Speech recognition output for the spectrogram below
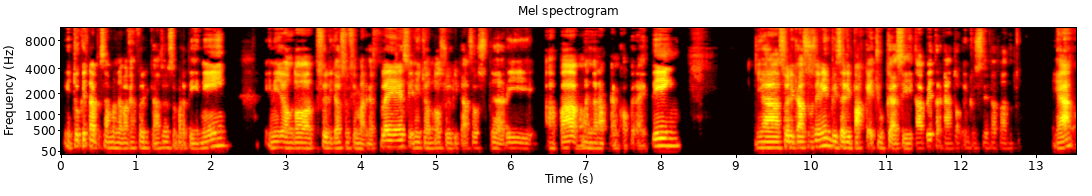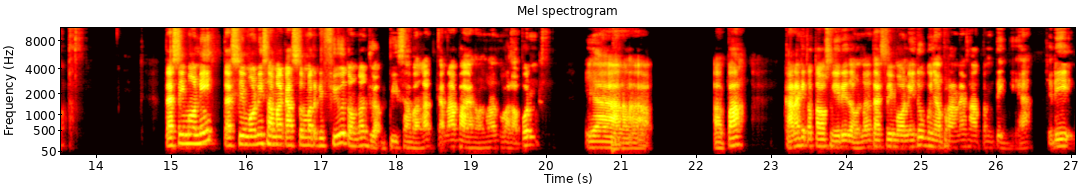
itu kita bisa mendapatkan studi kasus seperti ini. Ini contoh studi kasus di marketplace, ini contoh studi kasus dari apa menerapkan copywriting. Ya, studi kasus ini bisa dipakai juga sih, tapi tergantung industri tertentu. Ya. Testimoni, testimoni sama customer review teman-teman juga bisa banget, karena apa ya teman-teman, walaupun ya apa, karena kita tahu sendiri teman-teman, testimoni itu punya peran yang sangat penting ya. Jadi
